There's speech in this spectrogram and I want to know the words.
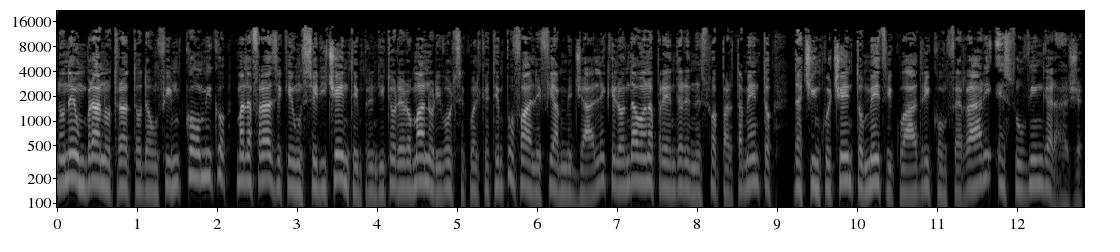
Non è un brano tratto da un film comico, ma la frase che un sedicente imprenditore romano rivolse qualche tempo fa alle fiamme gialle che lo andavano a prendere nel suo appartamento da 500 metri quadri con Ferrari e SUV in garage.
